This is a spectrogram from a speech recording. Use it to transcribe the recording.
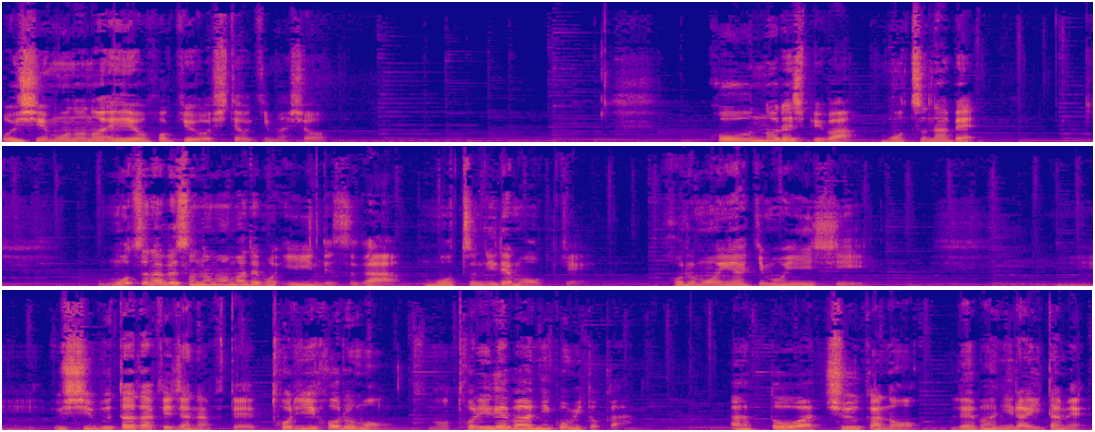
美味しいものの栄養補給をしておきましょう。幸運のレシピは、もつ鍋。もつ鍋そのままでもいいんですが、もつ煮でも OK。ホルモン焼きもいいし、牛豚だけじゃなくて鶏ホルモンの鶏レバー煮込みとかあとは中華のレバニラ炒め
